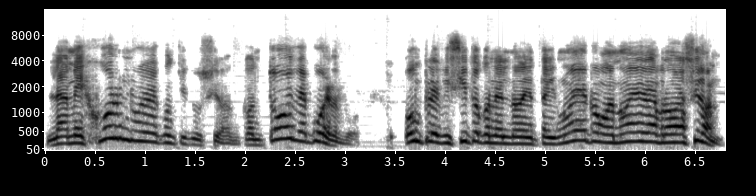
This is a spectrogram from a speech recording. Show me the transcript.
la mejor nueva constitución, con todos de acuerdo, un plebiscito con el 99,9 de aprobación.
